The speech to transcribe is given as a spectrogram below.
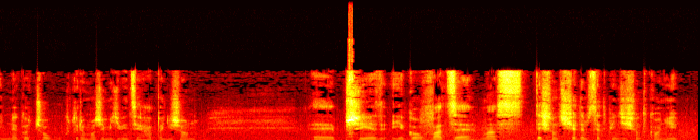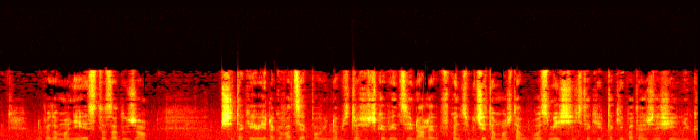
innego czołgu, który może mieć więcej HP niż on. E, Przy je- jego wadze ma s- 1750 koni. No wiadomo, nie jest to za dużo. Przy takiej jednak wadze powinno być troszeczkę więcej, no ale w końcu gdzie to można by było zmieścić taki, taki potężny silnik?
